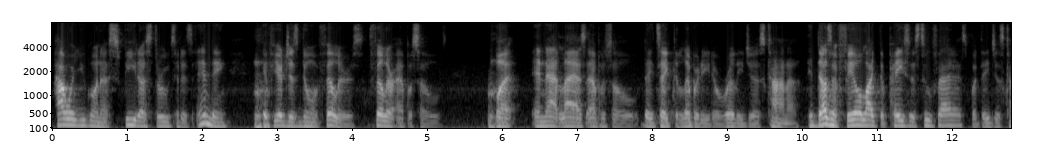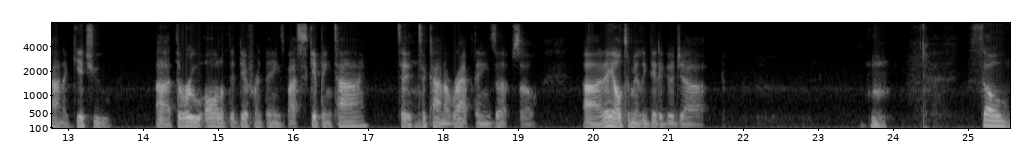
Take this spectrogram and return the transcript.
How are you going to speed us through to this ending Mhm. if you're just doing fillers, filler episodes? Mhm. But in that last episode, they take the liberty to really just kind of. It doesn't feel like the pace is too fast, but they just kind of get you uh, through all of the different things by skipping time to Mhm. to kind of wrap things up. So uh, they ultimately did a good job. Hmm. So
